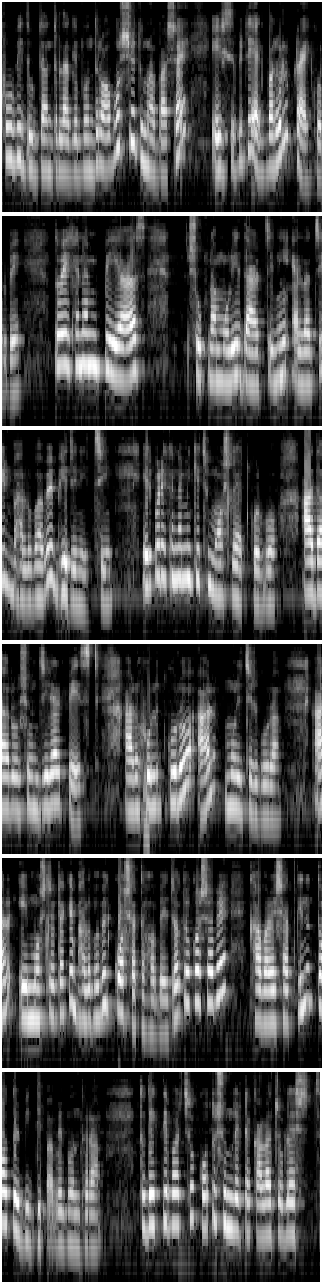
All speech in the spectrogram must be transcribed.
খুবই দুর্দান্ত লাগে বন্ধুরা। অবশ্যই তোমরা বাসায় এই রেসিপিটি একবার হলেও ট্রাই করবে। তো এখানে আমি পেঁয়াজ শুকনা মুড়ি, দারচিনি, এলাচি ভালোভাবে ভেজে নিচ্ছি। এরপর এখানে আমি কিছু মশলা অ্যাড করব। আদা, রসুন, জিরার পেস্ট আর হলুদ গুঁড়ো আর মরিচের গুঁড়া। আর এই মশলাটাকে ভালোভাবে কষাতে হবে। যত কষাবে, খাবারের স্বাদ কিন্তু ততই বৃদ্ধি পাবে বন্ধুরা। তো দেখতে পাচ্ছ কত সুন্দর একটা কালার চলে এসছে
